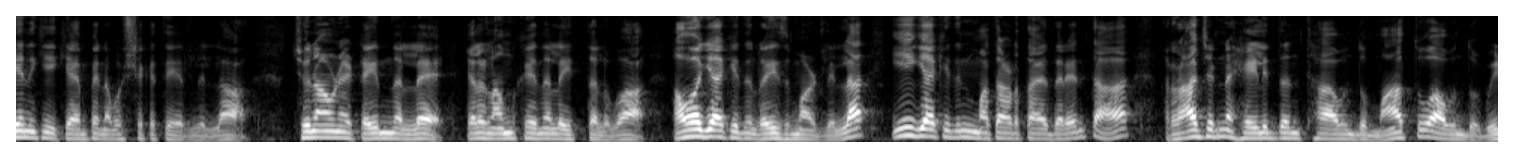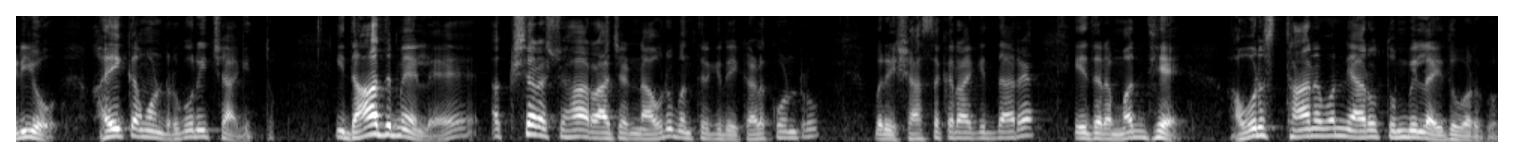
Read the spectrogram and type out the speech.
ಏನಕ್ಕೆ ಈ ಕ್ಯಾಂಪೇನ್ ಅವಶ್ಯಕತೆ ಇರಲಿಲ್ಲ? ಚುನಾವಣೆ ಟೈಮ್ನಲ್ಲೇ ಎಲ್ಲ ನಮ್ಮ ಕೈನಲ್ಲೇ ಇತ್ತಲ್ವಾ? ಅವಾಗ ಯಾಕೆ ಇದನ್ನು ರೈಸ್ ಮಾಡಲಿಲ್ಲ? ಈಗ ಯಾಕೆ ಇದನ್ನು ಮಾತಾಡ್ತಾ ಇದ್ದಾರೆ ಅಂತ ರಾಜಣ್ಣ ಹೇಳಿದ್ದಂಥ ಒಂದು ಮಾತು, ಆ ಒಂದು ವಿಡಿಯೋ ಹೈಕಮಾಂಡ್ರಿಗೂ ರೀಚ್ ಆಗಿತ್ತು. ಇದಾದ ಮೇಲೆ ಅಕ್ಷರಶಃ ರಾಜಣ್ಣ ಅವರು ಮಂತ್ರಿಗಿರಿ ಕಳ್ಕೊಂಡ್ರು, ಬರೀ ಶಾಸಕರಾಗಿದ್ದಾರೆ. ಇದರ ಮಧ್ಯೆ ಅವರ ಸ್ಥಾನವನ್ನು ಯಾರೂ ತುಂಬಿಲ್ಲ ಇದುವರೆಗೂ.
